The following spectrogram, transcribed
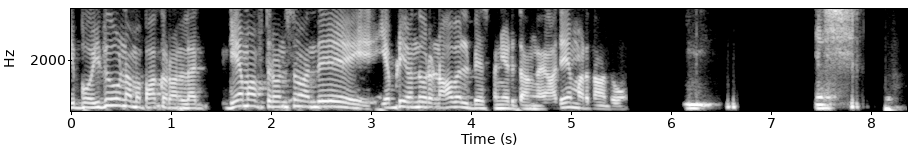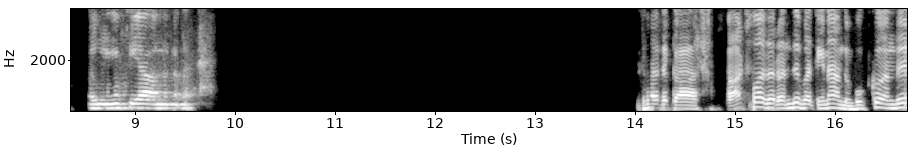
இப்போ இதுவும் நம்ம பாக்குறோம்ல கேம் ஆஃப் த்ரோன்ஸும் வந்து எப்படி வந்து ஒரு நாவல் பேஸ் பண்ணி எடுத்தாங்க? அதே மாதிரி தான் அதுவும் எஸ் மாஃபியா அந்த கதை. அது காட்ஃபாதர் வந்து பாத்தீங்கன்னா அந்த புக்கு வந்து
